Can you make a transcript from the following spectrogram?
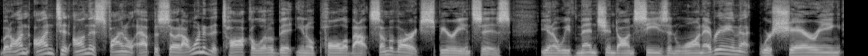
But on on to on this final episode, I wanted to talk a little bit, you know, Paul, about some of our experiences. You know, we've mentioned on season one, everything that we're sharing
